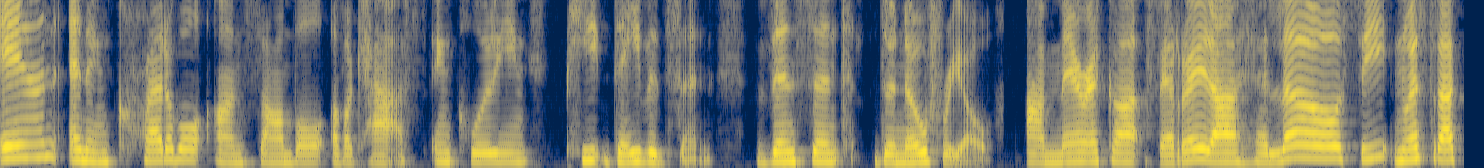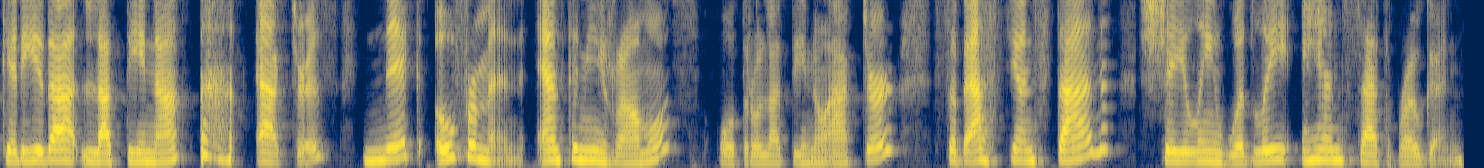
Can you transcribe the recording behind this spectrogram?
and an incredible ensemble of a cast, including Pete Davidson, Vincent D'Onofrio, America Ferrera, hello, sí, nuestra querida Latina actress, Nick Offerman, Anthony Ramos, otro Latino actor, Sebastian Stan, Shailene Woodley, and Seth Rogen.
